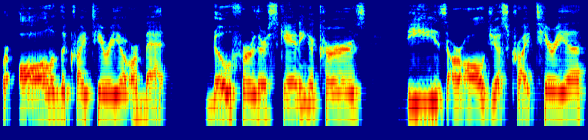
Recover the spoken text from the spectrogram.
where all of the criteria are met, no further scanning occurs these are all just criteria.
